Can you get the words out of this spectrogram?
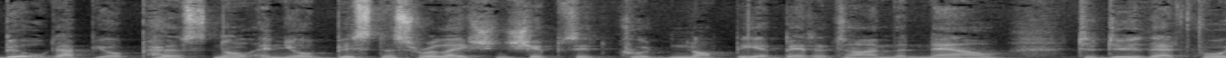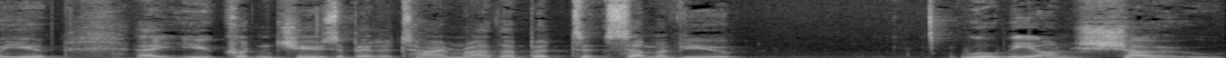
Build up your personal and your business relationships. It could not be a better time than now to do that for you. Uh, you couldn't choose a better time, rather, but uh, some of you will be on show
